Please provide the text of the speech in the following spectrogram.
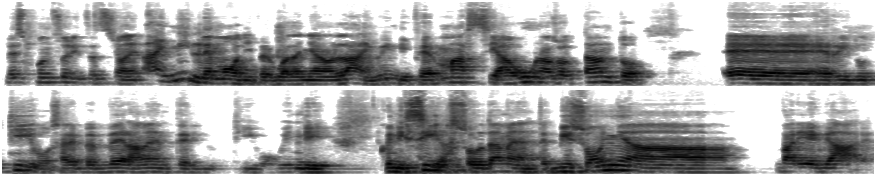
le sponsorizzazioni. Hai mille modi per guadagnare online, quindi fermarsi a una soltanto è, è riduttivo, sarebbe veramente riduttivo. Quindi, quindi sì, assolutamente, bisogna variegare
